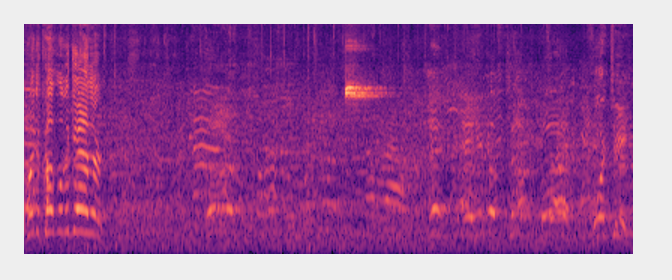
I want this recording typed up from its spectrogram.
Put the couple together. Hey, here goes Chuck. 14.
